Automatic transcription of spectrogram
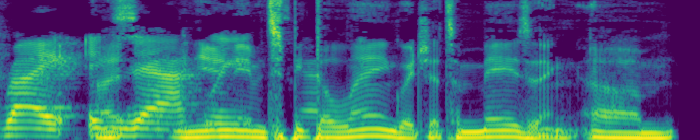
Right. Exactly. Uh, and you didn't even speak exactly. the language. That's amazing. Um,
